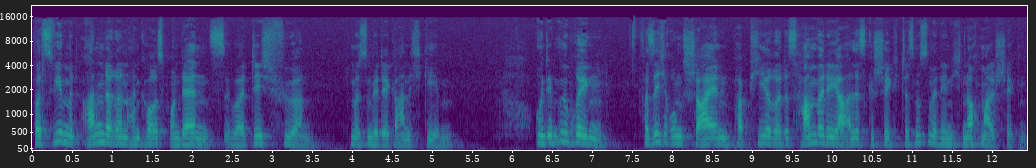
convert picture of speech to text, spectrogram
was wir mit anderen an Korrespondenz über dich führen, müssen wir dir gar nicht geben. Und im Übrigen, Versicherungsschein, Papiere, das haben wir dir ja alles geschickt, das müssen wir dir nicht nochmal schicken.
